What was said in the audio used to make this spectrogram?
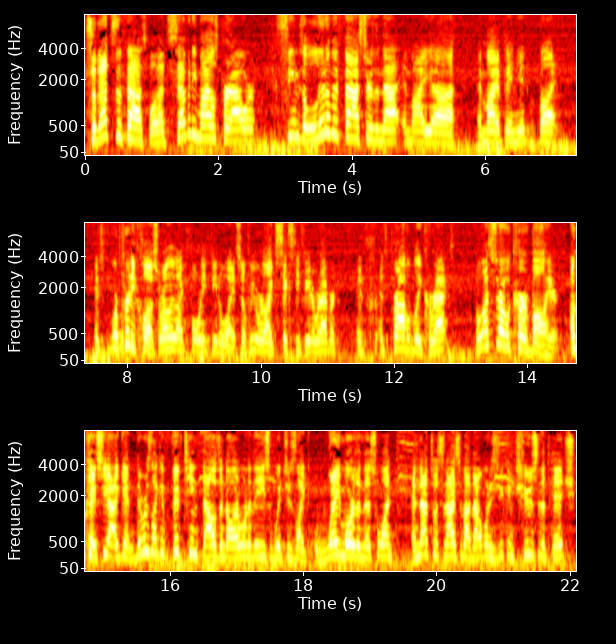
So that's the fastball. That's 70 miles per hour. Seems a little bit faster than that in my uh, in my opinion, but it's we're pretty close. We're only like 40 feet away. So if we were like 60 feet or whatever, it, it's probably correct. But let's throw a curveball here. Okay, so yeah, again, there was like a $15,000 one of these, which is like way more than this one. And that's what's nice about that one is you can choose the pitch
